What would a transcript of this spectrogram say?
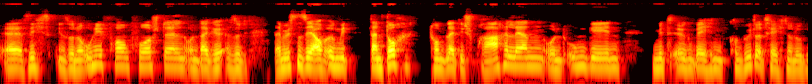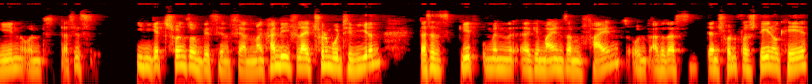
äh, sich in so einer Uniform vorstellen und da, also, da müssen sie auch irgendwie dann doch komplett die Sprache lernen und umgehen mit irgendwelchen Computertechnologien und das ist ihnen jetzt schon so ein bisschen fern. Man kann die vielleicht schon motivieren, dass es geht um einen äh, gemeinsamen Feind und also dass sie dann schon verstehen, okay,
